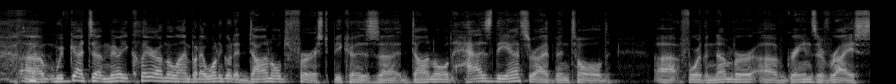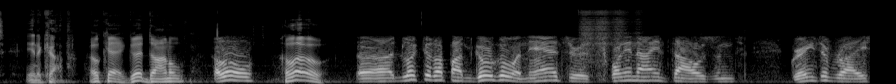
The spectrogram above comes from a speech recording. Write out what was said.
um, we've got uh, Mary Claire on the line, but I want to go to Donald first because uh, Donald has the answer. I've been told uh, for the number of grains of rice in a cup. Okay, good, Donald. Hello. Hello. Uh, I looked it up on Google, and the answer is twenty-nine thousand grains of rice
